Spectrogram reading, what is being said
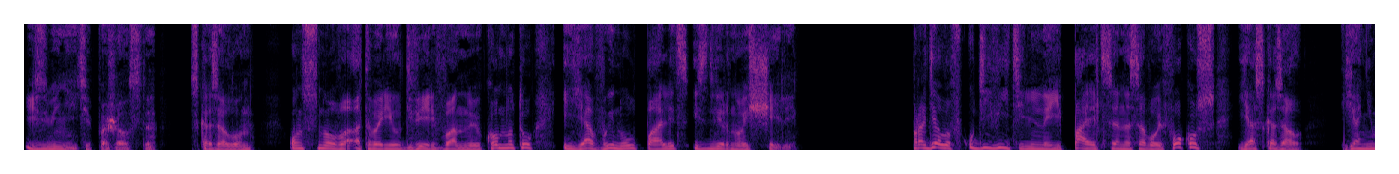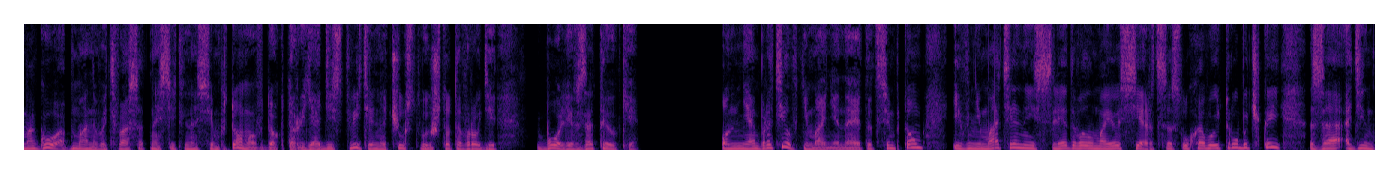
«Извините, пожалуйста», — сказал он. Он снова отворил дверь в ванную комнату, и я вынул палец из дверной щели. Проделав удивительный пальце-носовой фокус, я сказал, «Я не могу обманывать вас относительно симптомов, доктор. Я действительно чувствую что-то вроде боли в затылке». Он не обратил внимания на этот симптом и внимательно исследовал мое сердце слуховой трубочкой за один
